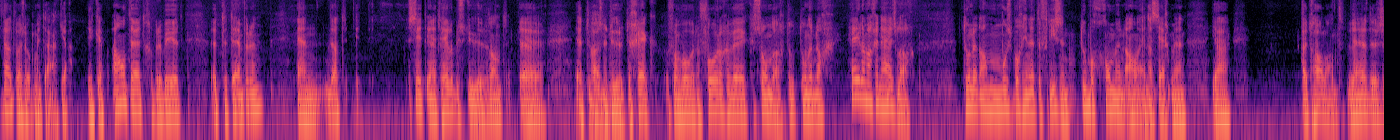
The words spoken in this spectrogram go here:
Dat was ook mijn taak, ja. Ik heb altijd geprobeerd het te temperen. En dat zit in het hele bestuur. Want uh, het was natuurlijk te gek van woorden. Vorige week, zondag, toen, toen er nog helemaal geen ijs lag. Toen het al moest beginnen te vriezen. Toen begon men al, en dan zegt men... ja, uit Holland. Dus,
